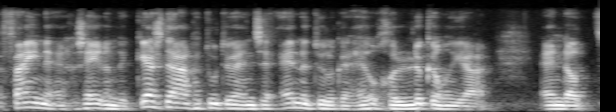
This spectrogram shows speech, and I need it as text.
fijne en gezegende kerstdagen toe te wensen. En natuurlijk een heel gelukkig jaar. En dat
